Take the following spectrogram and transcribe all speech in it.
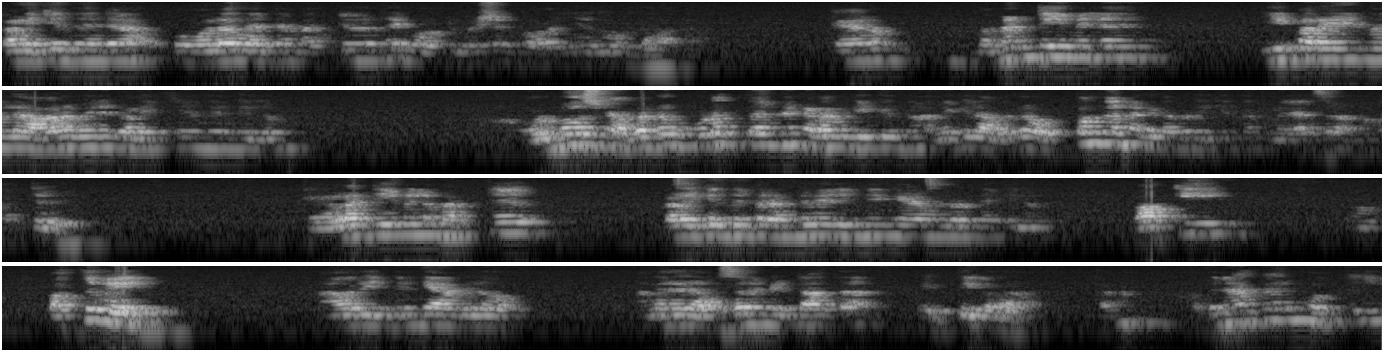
കളിക്കുന്നതിന്റെ പോലെ തന്നെ മറ്റവരുടെ കോൺട്രിബ്യൂഷൻ കുറഞ്ഞതുകൊണ്ടാണ് കാരണം വമൻ ടീമിൽ ഈ പറയുന്ന ആറ് പേര് കളിക്കുന്നെങ്കിലും ഓൾമോസ്റ്റ് അവരുടെ കൂടെ തന്നെ കിടപിടിക്കുന്ന അല്ലെങ്കിൽ അവരുടെ ഒപ്പം തന്നെ കിടപിടിക്കുന്ന പ്ലെയേഴ്സാണ് ആണ് മറ്റവര് കേരള ടീമിൽ മറ്റ് കളിക്കുന്ന ഇപ്പൊ രണ്ടുപേര് ഇന്ത്യൻ ക്യാമ്പിലുണ്ടെങ്കിലും ബാക്കി പത്ത് പേരും ആ ഒരു ഇന്ത്യൻ ക്യാമ്പിലോ അങ്ങനെ ഒരു അവസരം കിട്ടാത്ത വ്യക്തികളാണ്. അതിനേക്കാളും ഒത്തിരി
